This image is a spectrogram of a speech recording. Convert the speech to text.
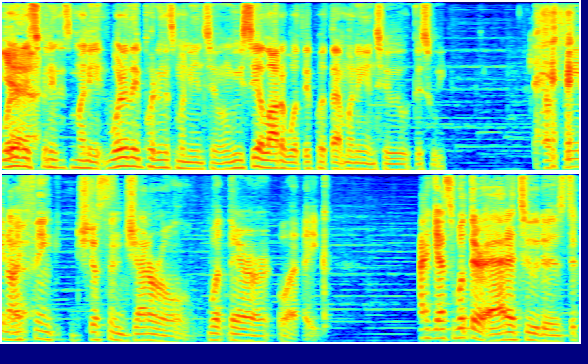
What are they spending this money? What are they putting this money into? And we see a lot of what they put that money into this week. I mean, I think just in general, what they're like, I guess what their attitude is to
